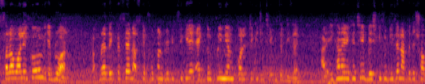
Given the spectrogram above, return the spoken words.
আসসালামু আলাইকুম, এভরিওয়ান। আপনারা দেখতেছেন আজকে ফুরকান ফেব্রিক থেকে একদম প্রিমিয়াম কোয়ালিটির কিছু থ্রি পিসের ডিজাইন। আর এখানে রেখেছি বেশ কিছু ডিজাইন, আপনাদের সব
